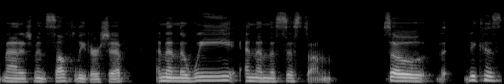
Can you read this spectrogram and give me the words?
management, self leadership, and then the we, and then the system. So, because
